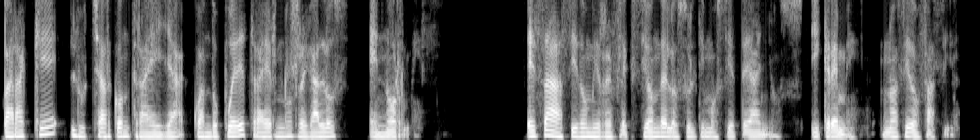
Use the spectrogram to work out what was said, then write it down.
¿Para qué luchar contra ella cuando puede traernos regalos enormes? Esa ha sido mi reflexión de los últimos siete años, y créeme, no ha sido fácil,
